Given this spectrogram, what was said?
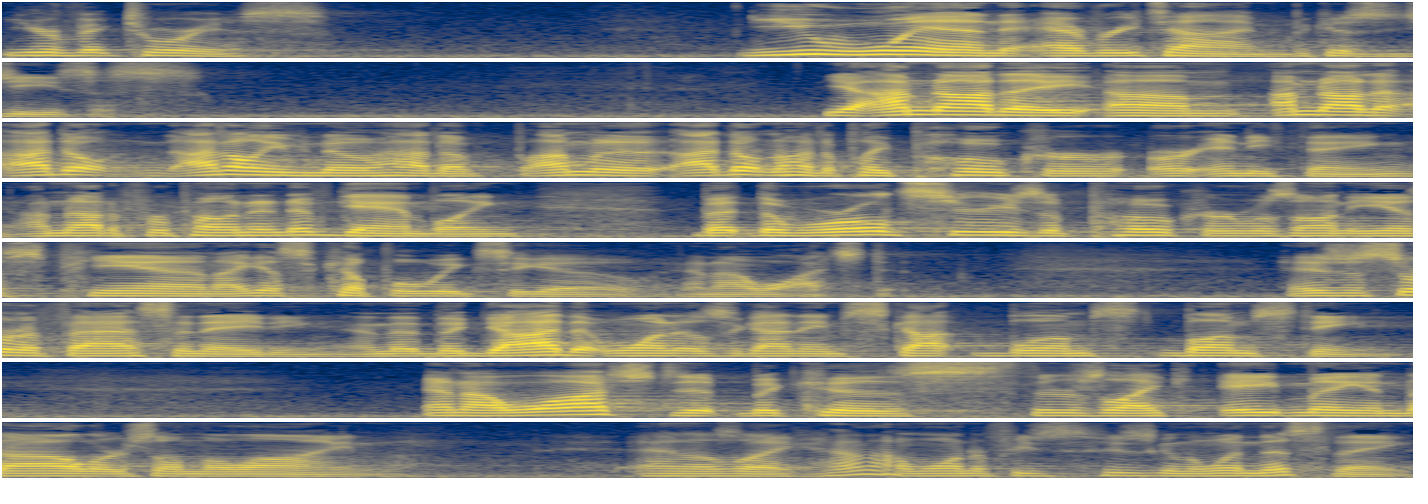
you're victorious. You win every time because of Jesus. Yeah, I'm not a, um, I'm not a, I don't, I don't even know how to, I'm gonna, I don't know how to play poker or anything. I'm not a proponent of gambling, but the World Series of Poker was on ESPN, I guess a couple weeks ago, and I watched it. It was just sort of fascinating. And the, the guy that won it was a guy named Scott Blumstein. And I watched it because there's like $8 million on the line. And I was like, I, don't wonder if he's, who's going to win this thing.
